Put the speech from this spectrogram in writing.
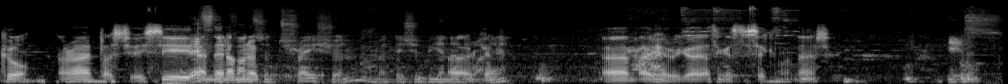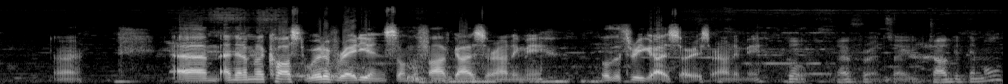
Cool. All right, plus two AC, That's and then the I'm gonna. concentration, but there should be another Okay. one. eh? Um, oh, here we go. I think it's the second one. That. Yes. All right. Um, and then I'm gonna cast Word of Radiance on the five guys surrounding me, or the three guys, sorry, surrounding me. Cool. Go for it. So you target them all.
